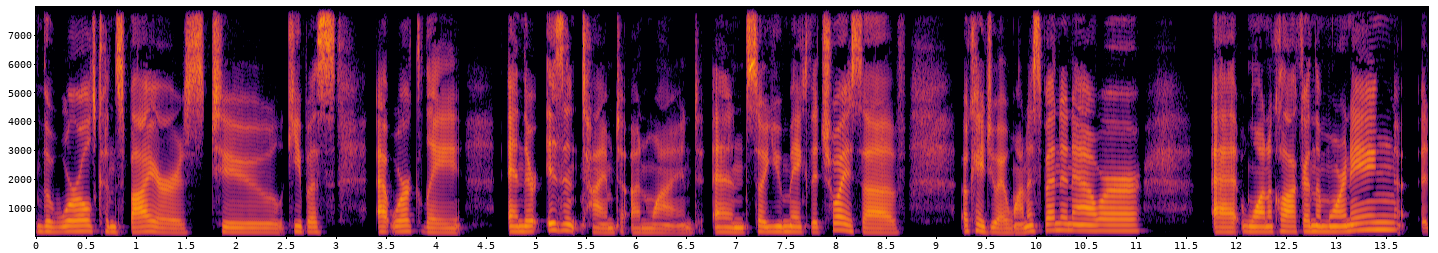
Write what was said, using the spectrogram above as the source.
the world conspires to keep us at work late and there isn't time to unwind. And so you make the choice of, okay, do I want to spend an hour at one o'clock in the morning uh,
